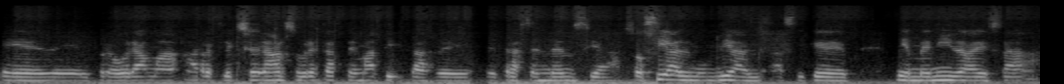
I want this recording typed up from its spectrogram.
eh, del programa a reflexionar sobre estas temáticas de, de trascendencia social mundial. Así que bienvenida a esa,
